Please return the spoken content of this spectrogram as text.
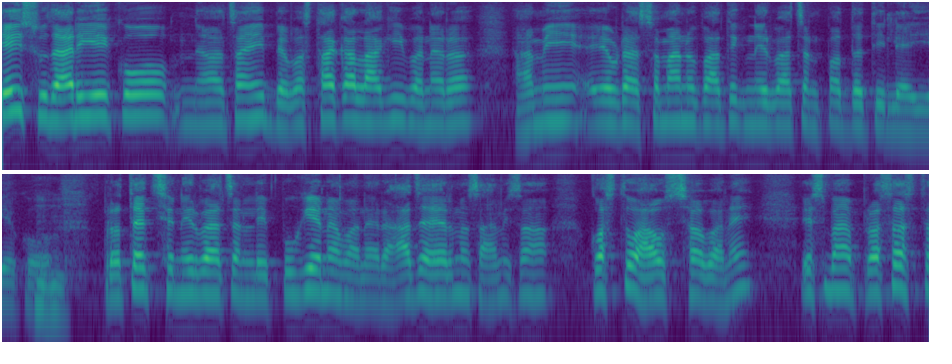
त्यही सुधारिएको चाहिँ व्यवस्थाका लागि भनेर हामी एउटा समानुपातिक निर्वाचन पद्धति ल्याइएको हो। प्रत्यक्ष निर्वाचनले पुगेन भनेर आज हेर्नुहोस् हामीसँग कस्तो हाउस छ भने यसमा प्रशस्त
